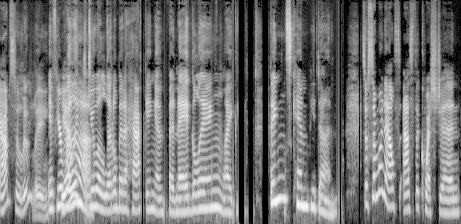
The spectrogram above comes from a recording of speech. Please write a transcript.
absolutely. If you're yeah. willing to do a little bit of hacking and finagling, like things can be done. So, someone else asked the question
